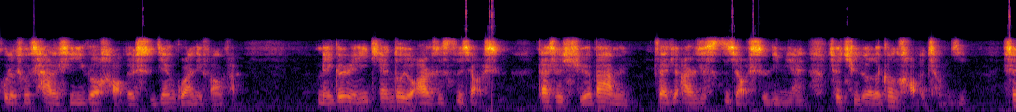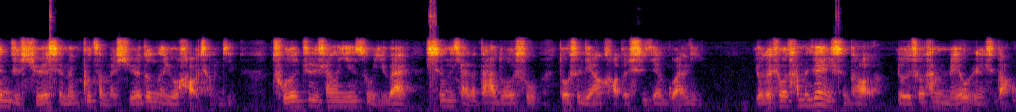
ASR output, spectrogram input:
或者说差的是一个好的时间管理方法。每个人一天都有二十四小时，但是学霸们在这二十四小时里面却取得了更好的成绩，甚至学神们不怎么学都能有好成绩。除了智商因素以外，剩下的大多数都是良好的时间管理。有的时候他们认识到了，有的时候他们没有认识到，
